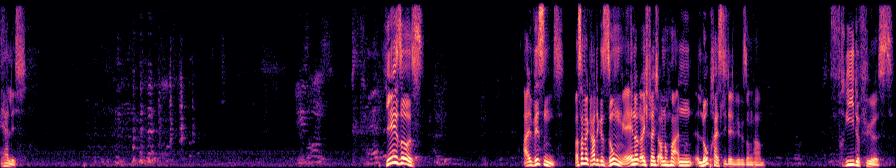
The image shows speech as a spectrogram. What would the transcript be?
Herrlich. Jesus. Allwissend. Was haben wir gerade gesungen? Erinnert euch vielleicht auch noch mal an Lobpreislieder, die wir gesungen haben. Friede führst.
